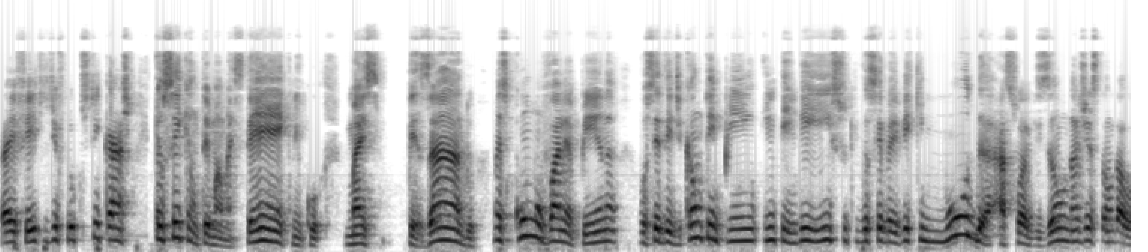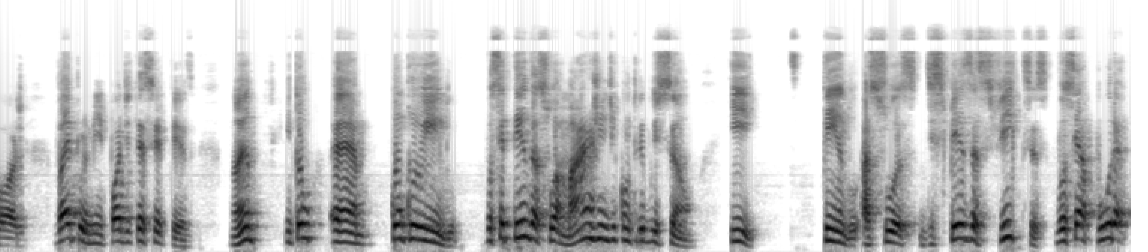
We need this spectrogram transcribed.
para efeitos de fluxo de caixa. Eu sei que é um tema mais técnico, mais pesado, mas como vale a pena você dedicar um tempinho, entender isso, que você vai ver que muda a sua visão na gestão da loja. Vai por mim, pode ter certeza. É? Então, é, concluindo, você tendo a sua margem de contribuição e tendo as suas despesas fixas, você apura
